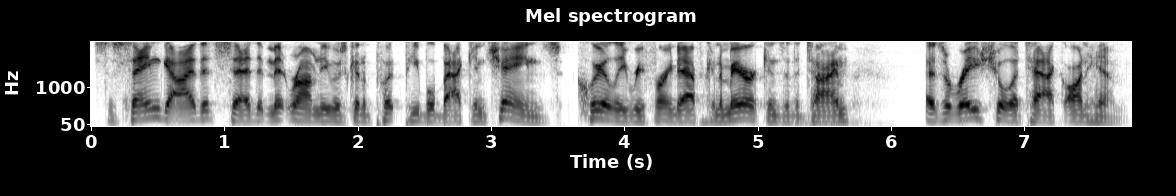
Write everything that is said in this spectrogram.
It's the same guy that said that Mitt Romney was going to put people back in chains, clearly referring to African Americans at the time as a racial attack on him.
